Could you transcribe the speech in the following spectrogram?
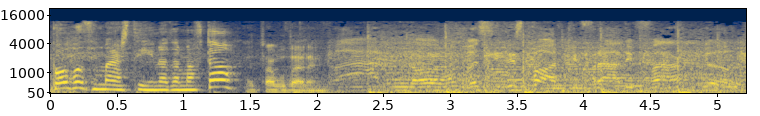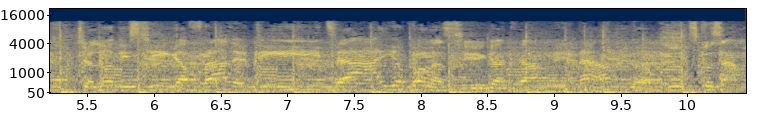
Πω πω θυμάσαι τι γινόταν με αυτό; Ε, τραγουδάρα. Vestiti sporchi fra di fango Cielo di siga fra le dita Io con la siga camminando Scusami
